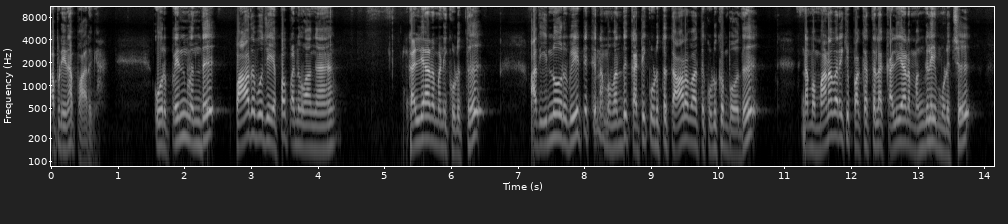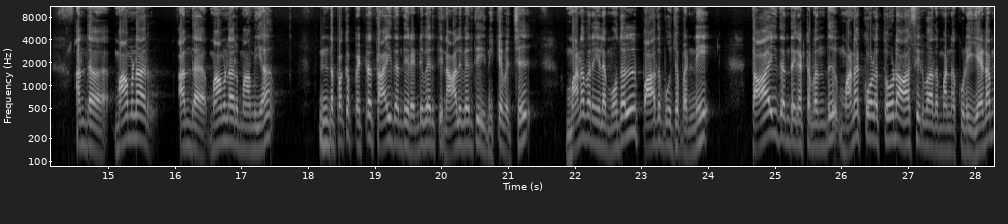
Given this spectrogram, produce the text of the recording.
அப்படின்னா பாருங்கள் ஒரு பெண் வந்து பாத பூஜை எப்போ பண்ணுவாங்க? கல்யாணம் பண்ணி கொடுத்து அது இன்னொரு வீட்டுக்கு நம்ம வந்து கட்டி கொடுத்து தாரவாத்து கொடுக்கும்போது நம்ம மணவரைக்கு பக்கத்தில் கல்யாண மங்களையும் முடித்து அந்த மாமனார் அந்த மாமனார் மாமியா இந்த பக்கம் பெற்ற தாய் தந்தை ரெண்டு பேர்த்தி நாலு பேர்த்தையும் நிற்க வச்சு மணவரையில் முதல் பாத பூஜை பண்ணி தாய் தந்தைகிட்ட வந்து மணக்கோலத்தோடு ஆசீர்வாதம் பண்ணக்கூடிய இடம்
